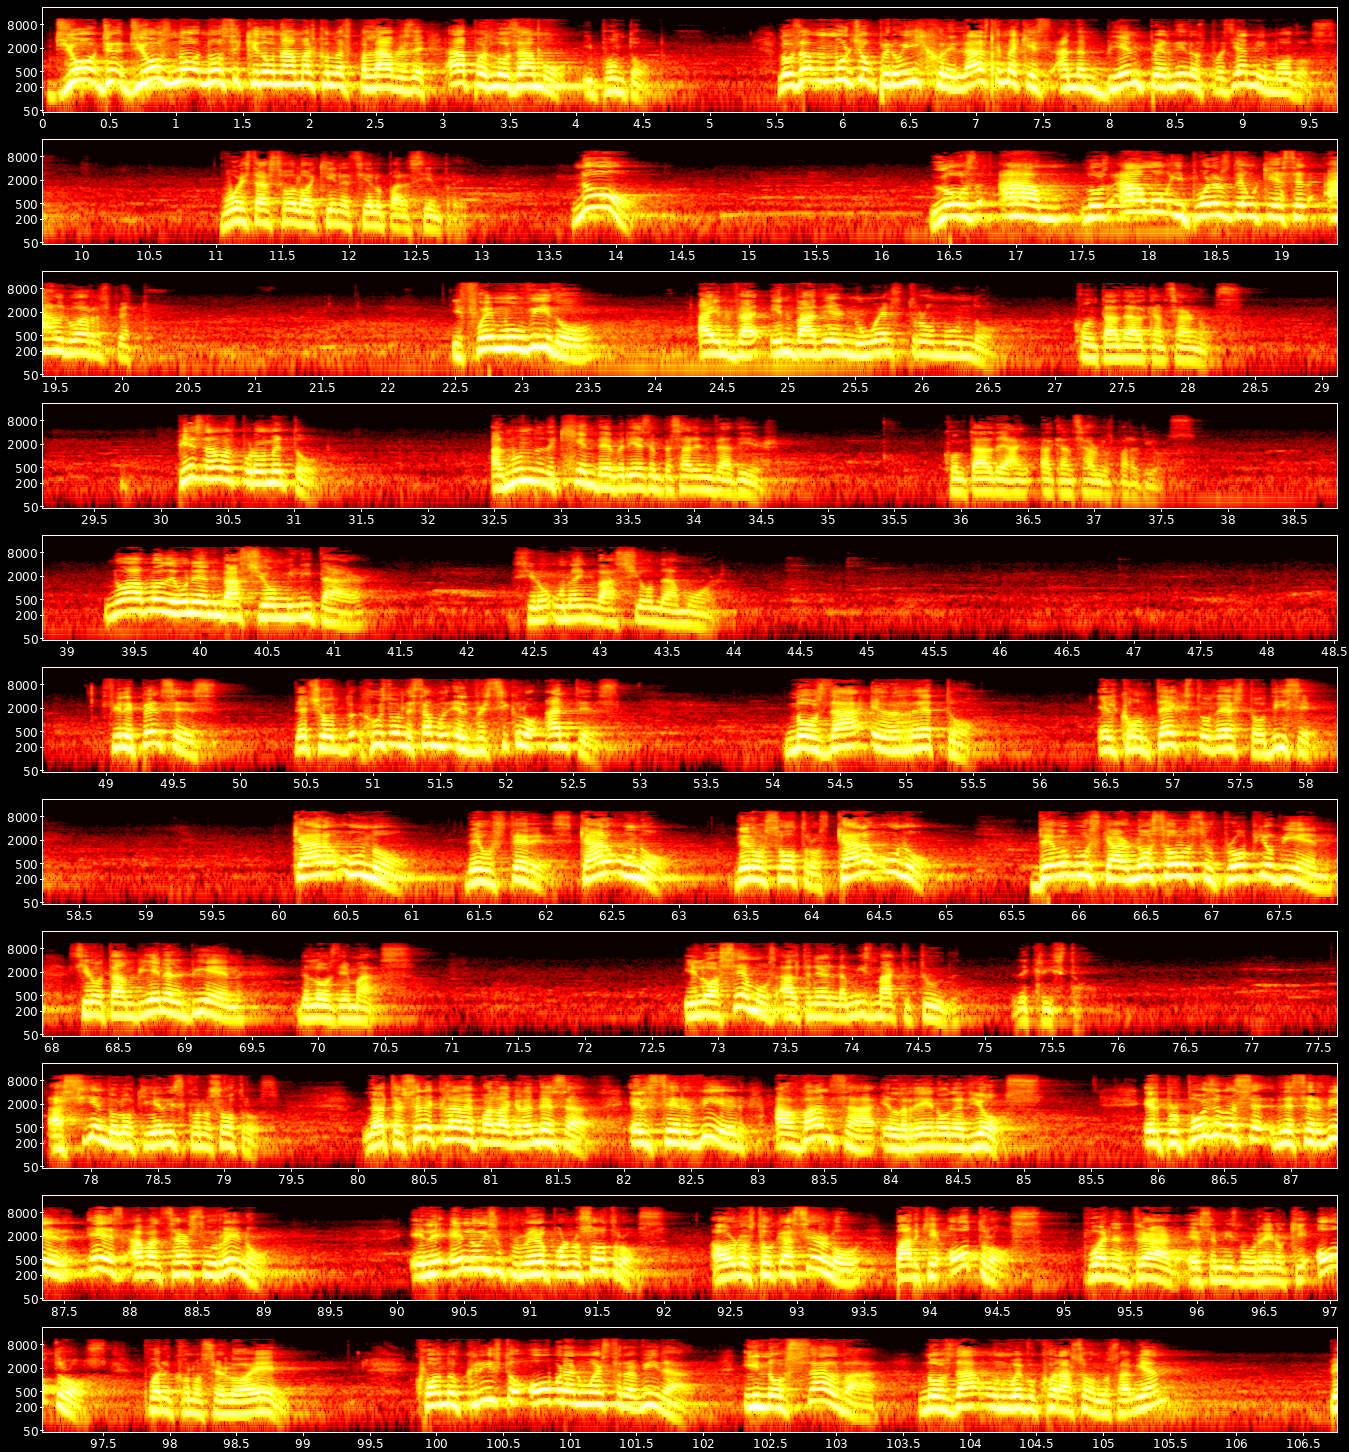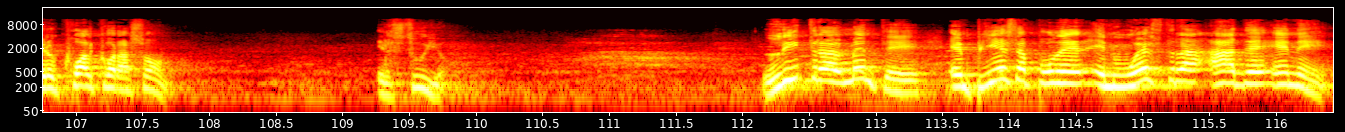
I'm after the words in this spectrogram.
Dios, no, no, se quedó nada más con las palabras de, ah, pues los amo y punto. Los amo mucho, pero híjole, lástima que andan bien perdidos, pues ya ni modos. Voy a estar solo aquí en el cielo para siempre. No. Los, amo, los amo y por eso tengo que hacer algo al respecto. Y fue movido a invadir nuestro mundo con tal de alcanzarnos. Piensa por un momento, al mundo de quién deberías empezar a invadir con tal de alcanzarlos para Dios. No hablo de una invasión militar, sino una invasión de amor. Filipenses, de hecho, justo donde estamos, el versículo antes, nos da el reto, el contexto de esto. Dice, cada uno de ustedes, cada uno de nosotros, cada uno debe buscar no solo su propio bien, sino también el bien de los demás. Y lo hacemos al tener la misma actitud de Cristo. Haciendo lo que Él hizo con nosotros. La tercera clave para la grandeza, el servir avanza el reino de Dios. El propósito de servir es avanzar su reino. Él, lo hizo primero por nosotros. Ahora nos toca hacerlo para que otros puedan entrar a ese mismo reino, que otros puedan conocerlo a Él. Cuando Cristo obra nuestra vida y nos salva, nos da un nuevo corazón, ¿lo sabían? Pero ¿cuál corazón? El suyo literalmente empieza a poner en nuestra ADN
